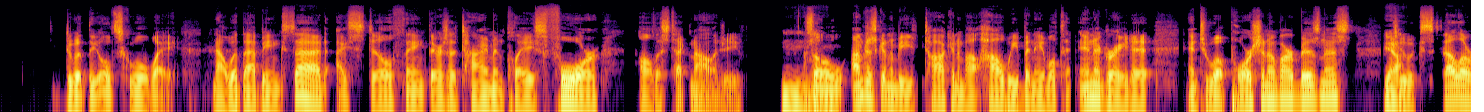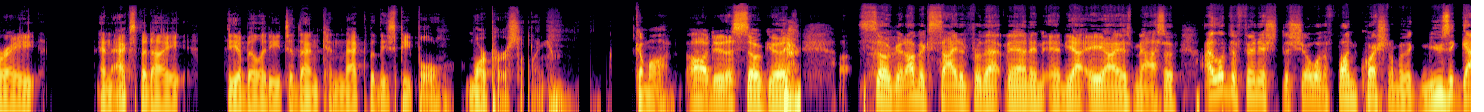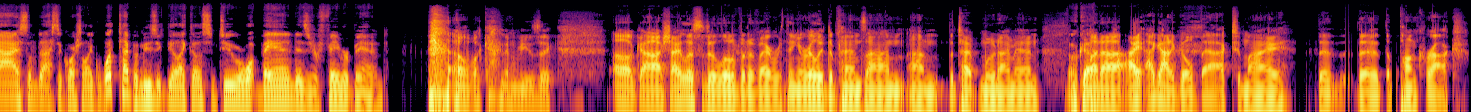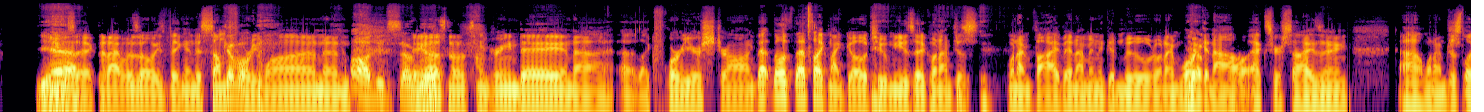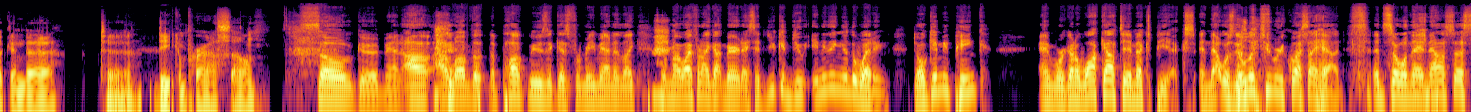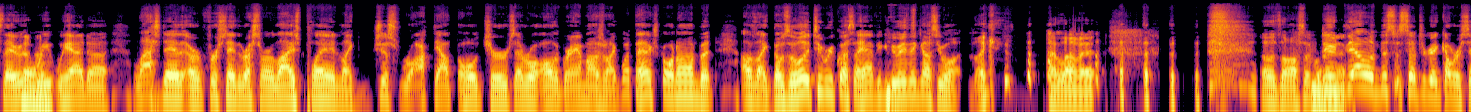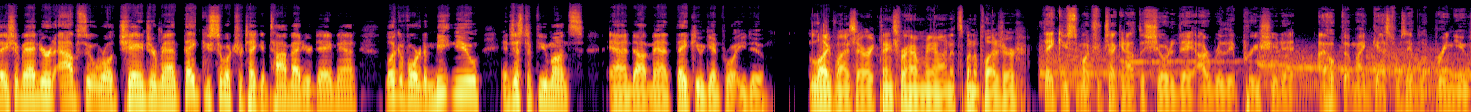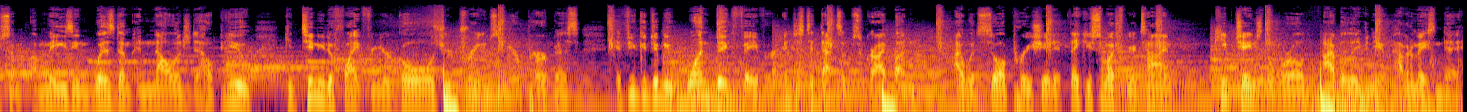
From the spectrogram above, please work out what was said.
do it the old school way. Now, with that being said, I still think there's a time and place for all this technology. Mhm. So I'm just going to be talking about how we've been able to integrate it into a portion of our business Yeah. to accelerate and expedite the ability to then connect with these people more personally. Come on. Oh, dude, that's so good. Uh, so good. I'm excited for that, man. And and yeah, AI is massive. I love to finish the show with a fun question. I'm a big music guy, so I'm ask the question like, what type of music do you like to listen to, or what band is your favorite band? oh, what kind of music? Oh gosh, I listen to a little bit of everything. It really depends on on the type of mood I'm in. Okay. But uh, I I got to go back to my the the the punk rock yeah. music that I was always big into. Sum Come on. 41 and Oh, dude, so you good. know, some, some Green Day and uh, uh, like Four Years Strong. That those that's like my go-to music when I'm just when I'm vibing, I'm in a good mood, when I'm working out, exercising, uh, when I'm just looking to to decompress. So So good, man. I, I love the, the punk music is for me, man. And like when my wife and I got married, I said, you can do anything in the wedding. Don't give me pink. And we're gonna walk out to MXPX, and that was the only two requests I had. And so when they announced us, they we, we had uh, last day or first day of the rest of our lives play, and like just rocked out the whole church. Everyone, all the grandmas were like, "What the heck's going on?" But I was like, "Those are the only two requests I have. You can do anything else you want." Like I love it. that was awesome. Love Dude, it. Dallon, this was such a great conversation, man. You're an absolute world changer, man. Thank you so much for taking time out of your day, man. Looking forward to meeting you in just a few months. And uh, man, thank you again for what you do. Likewise, Eric. Thanks for having me on. It's been a pleasure. Thank you so much for checking out the show today. I really appreciate it. I hope that my guest was able to bring you some amazing wisdom and knowledge to help you continue to fight for your goals, your dreams, and your purpose. If you could do me one big favor and just hit that subscribe button, I would so appreciate it. Thank you so much for your time. Keep changing the world. I believe in you. Have an amazing day.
